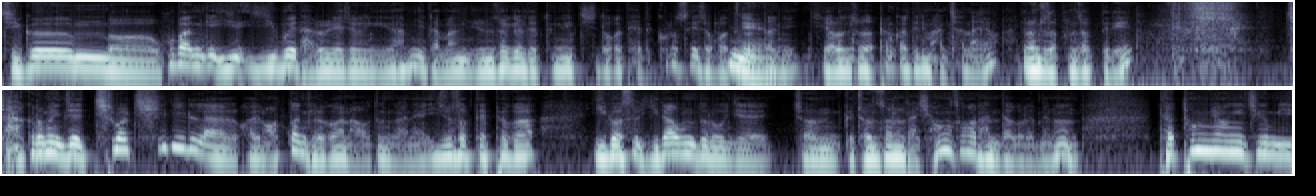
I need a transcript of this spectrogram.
지금 뭐 후반기 2부에 다룰 예정이긴 합니다만 윤석열 대통령의 지도가 데드크로스에 접어들었다는 네. 여론조사 평가들이 많잖아요. 여론조사 분석들이. 자, 그러면 이제 7월 7일 날 과연 어떤 결과가 나오든 간에 이준석 대표가 이것을 2라운드로 이제 전, 그 전선을 다시 형성을 한다 그러면은 대통령이 지금 이,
